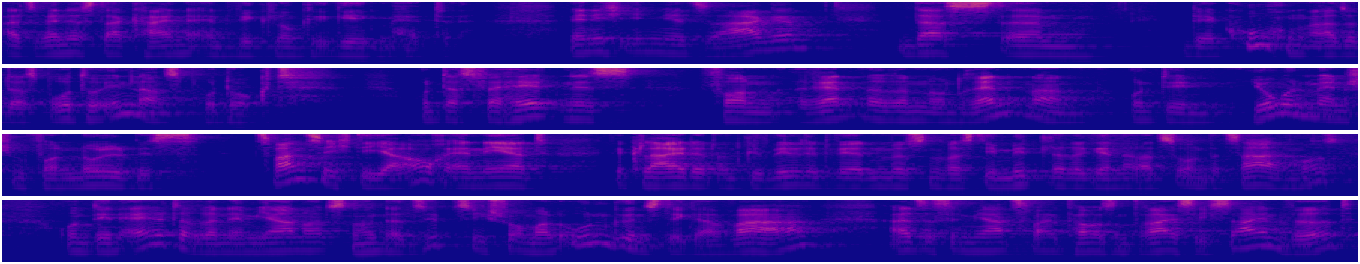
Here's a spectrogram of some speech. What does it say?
als wenn es da keine Entwicklung gegeben hätte. Wenn ich Ihnen jetzt sage, dass ähm, der Kuchen, also das Bruttoinlandsprodukt und das Verhältnis von Rentnerinnen und Rentnern und den jungen Menschen von 0 bis 20, die ja auch ernährt, gekleidet und gebildet werden müssen, was die mittlere Generation bezahlen muss, und den Älteren im Jahr 1970 schon mal ungünstiger war, als es im Jahr 2030 sein wird,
